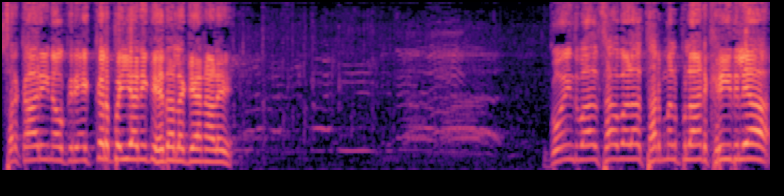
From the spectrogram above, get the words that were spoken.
ਸਰਕਾਰੀ ਨੌਕਰੀਆਂ 1 ਰੁਪਈਆ ਨਹੀਂ ਕਿਸੇ ਦਾ ਲੱਗਿਆ ਨਾਲੇ। ਗੋਇੰਦਵਾਲ ਸਾਹਿਬ ਵਾਲਾ ਥਰਮਲ ਪਲਾਂਟ ਖਰੀਦ ਲਿਆ,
